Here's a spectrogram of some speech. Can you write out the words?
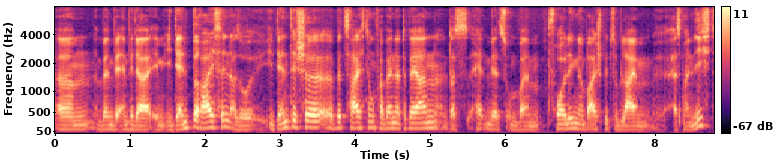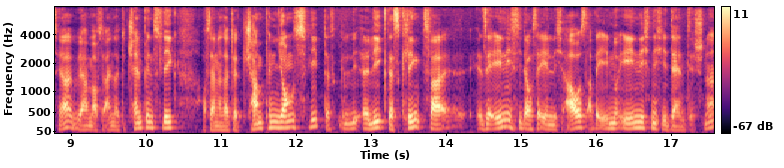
Ähm, wenn wir entweder im Identbereich sind, also identische äh, Bezeichnungen verwendet werden. Das hätten wir jetzt, um beim vorliegenden Beispiel zu bleiben, erstmal nicht. Ja, wir haben auf der einen Seite Champions League, auf der anderen Seite Champignons League. Das, äh, klingt zwar sehr ähnlich, sieht auch sehr ähnlich aus, aber eben nur ähnlich, nicht identisch. Ne?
